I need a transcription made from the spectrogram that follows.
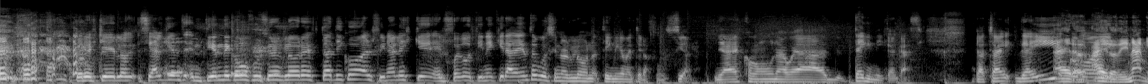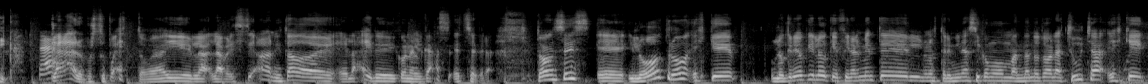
Pero es que lo- si alguien entiende cómo funciona el globo estático, al final es que el fuego tiene que ir adentro porque si no el globo no- técnicamente no funciona. Ya es como una weá técnica casi. ¿Cachai? De ahí... Aero- como aerodinámica. Claro, por supuesto. Ahí la, la presión y todo, el aire con el gas, etc. Entonces, eh, y lo otro es que lo creo que lo que finalmente nos termina así como mandando toda la chucha es que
